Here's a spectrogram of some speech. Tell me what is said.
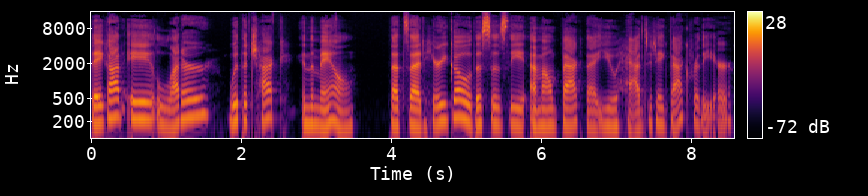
they got a letter with a check in the mail that said, Here you go. This is the amount back that you had to take back for the year.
